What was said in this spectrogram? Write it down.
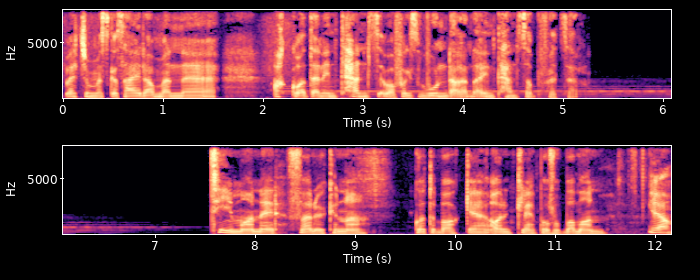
vet ikke om jeg skal si det, men eh, akkurat den intense var faktisk vondere enn det intense på fødsel. Ti måneder før du kunne gå tilbake ordentlig på fotballbanen. Ja.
